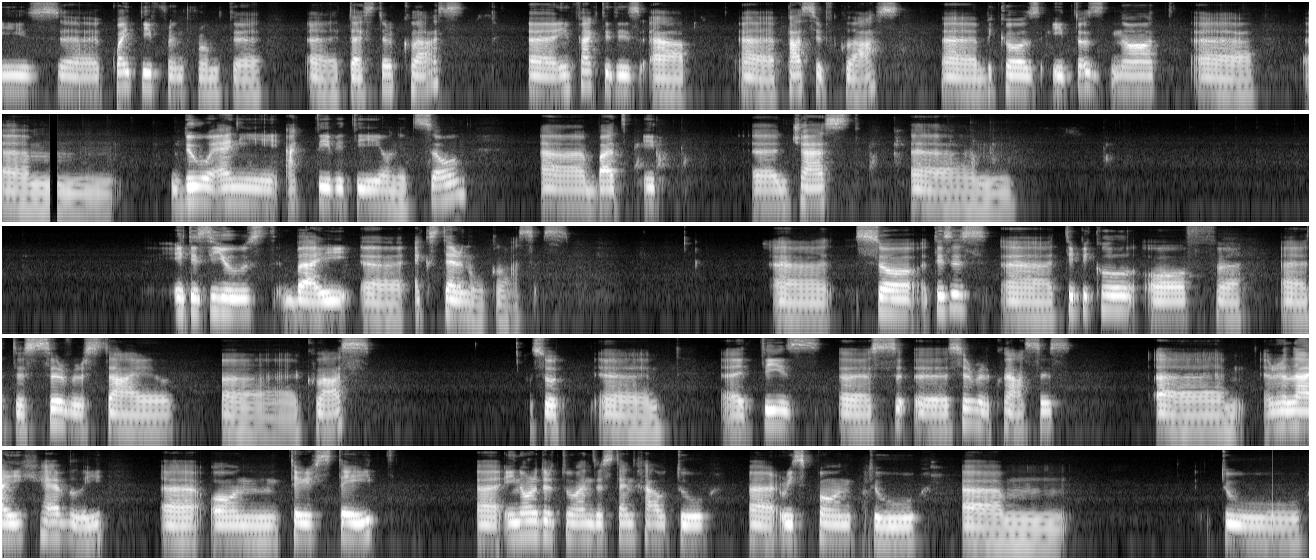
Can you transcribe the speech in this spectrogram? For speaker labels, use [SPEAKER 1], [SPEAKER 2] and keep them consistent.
[SPEAKER 1] is uh, quite different from the uh, tester class. Uh, in fact, it is a, a passive class uh, because it does not uh, um, do any activity on its own, but it just um, it is used by uh, external classes. Uh, so this is uh, typical of uh, uh, the server style uh, class. So um, these server classes um, rely heavily on their state uh, in order to understand how to uh, respond to um, to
